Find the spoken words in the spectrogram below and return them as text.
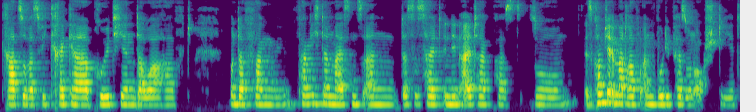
Gerade sowas wie Cracker, Brötchen dauerhaft. Und da fange fang ich dann meistens an, dass es halt in den Alltag passt. So, es kommt ja immer drauf an, wo die Person auch steht.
